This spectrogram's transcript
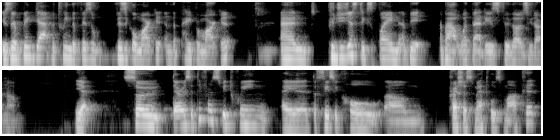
Is there a big gap between the phys- physical market and the paper market? And could you just explain a bit about what that is for those who don't know? Yeah. So there is a difference between a, the physical um, precious metals market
